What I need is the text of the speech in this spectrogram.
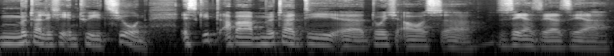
mütterliche Intuition. Es gibt aber Mütter, die äh, durchaus äh, sehr, sehr, sehr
